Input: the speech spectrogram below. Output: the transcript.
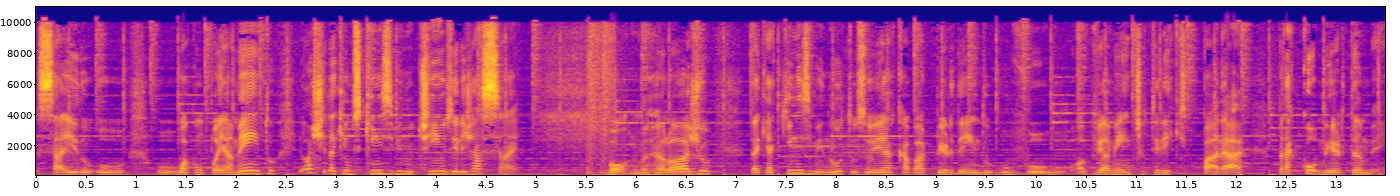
sair o, o, o acompanhamento. Eu acho que daqui uns 15 minutinhos ele já sai. Bom, no meu relógio, daqui a 15 minutos eu ia acabar perdendo o voo. Obviamente eu teria que parar para comer também.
